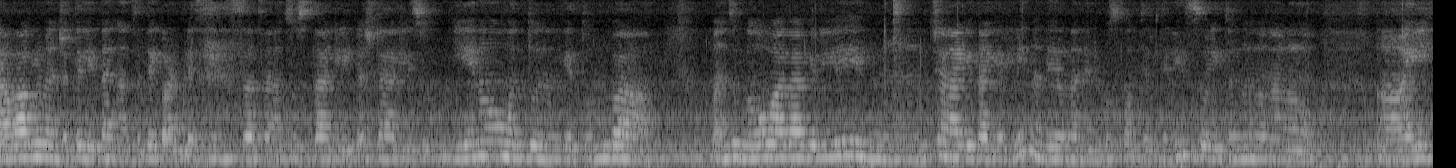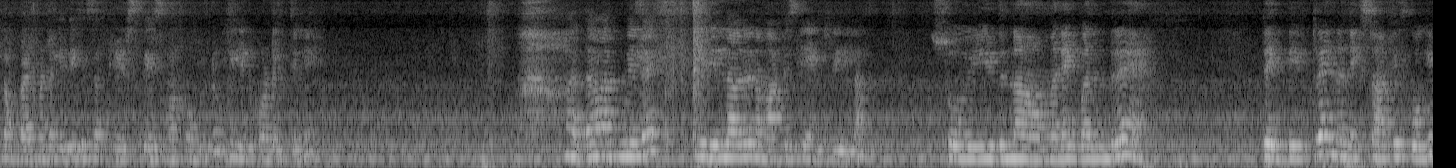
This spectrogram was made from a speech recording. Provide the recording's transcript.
ಯಾವಾಗಲೂ ನನ್ನ ಜೊತೆಲಿ ಇದ್ದಂಗೆ ಅನ್ಸುತ್ತೆ. ಗಾಡ್ ಬ್ಲೆಸ್ಸಿಂಗ್ಸ್ ಅಥವಾ ನಂಗೆ ಸುಸ್ತಾಗಲಿ ಕಷ್ಟ ಆಗಲಿ, ಸು, ಏನೋ ಒಂದು ನನಗೆ ತುಂಬ ಮನ್ಸಿಗೆ ನೋವಾದಾಗಿರಲಿ ಚೆನ್ನಾಗಿದ್ದಾಗಿರಲಿ, ನಾನು ದೇವ್ರನ್ನ ನೆನಪಿಸ್ಕೊತಿರ್ತೀನಿ. ಸೊ ಇದನ್ನು ನಾನು ಈ ಕಂಪಾರ್ಟ್ಮೆಂಟಲ್ಲಿ ಇದಕ್ಕೆ ಸಪ್ರೇಟ್ ಸ್ಪೇಸ್ ಮಾಡ್ಕೊಂಡ್ಬಿಟ್ಟು ಇಟ್ಕೊಂಡಿರ್ತೀನಿ. ಅದಾದಮೇಲೆ ಇದಿಲ್ಲ ಅಂದರೆ ನಮ್ಮ ಆಫೀಸ್ಗೆ ಎಂಟ್ರಿ ಇಲ್ಲ. ಸೊ ಇದನ್ನ ಮನೆಗೆ ಬಂದರೆ ತೆಗೆದಿಟ್ರೆ ನಾನು ನೆಕ್ಸ್ಟ್ ಆಫೀಸ್ಗೆ ಹೋಗಿ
